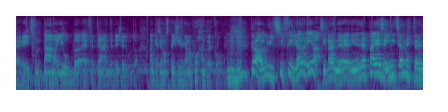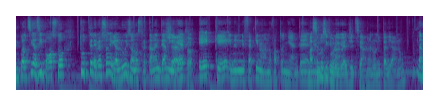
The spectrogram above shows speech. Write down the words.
Cioè che il sultano Ayub è effettivamente deceduto, anche se non specificano quando e come. Mhm. Però il, il figlio arriva, si prende i redini del paese e inizia a mettere in qualsiasi posto tutte le persone che a lui sono strettamente amiche Certo. e che in, effetti non hanno fatto niente. Ma siamo sicuri che è egiziano e non italiano? Beh,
